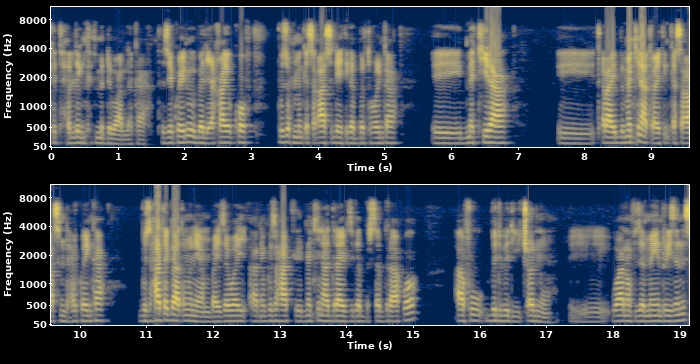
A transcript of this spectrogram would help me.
ክትሕልን ክትምድብ ኣለካ። እንተዘይኮይኑ በሊዕካዮ ኮፍ ብዙሕ ምንቅስቃስ ዘይትገብር ተኮይንካ መኪና ጥራይ ብመኪና ጥራይ ትንቀሳቀስ እንድሕር ኮንካ ብዙሓት ኣጋጥሙን እዮም። by the way ኣነ ብዙሓት መኪና drive ዝገብር ሰብ ድረኣኽቦ ኣፉ ብድብድ እዩ one of the main reasons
